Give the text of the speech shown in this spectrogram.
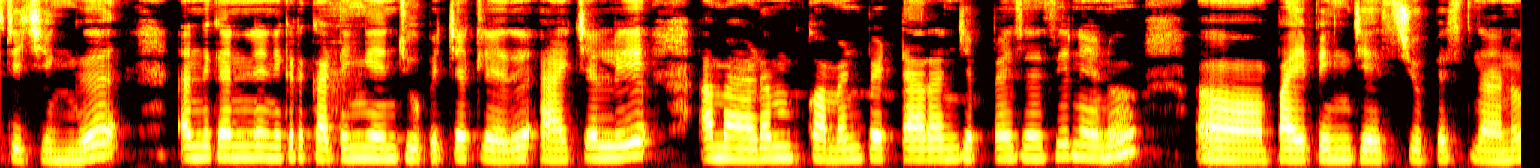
stitching. అందుకని నేను ఇక్కడ కటింగ్ ఏం చూపించట్లేదు. యాక్చువల్లీ ఆ మేడం కామెంట్ పెట్టారని చెప్పేసి నేను పైపింగ్ చేసి చూపిస్తున్నాను.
